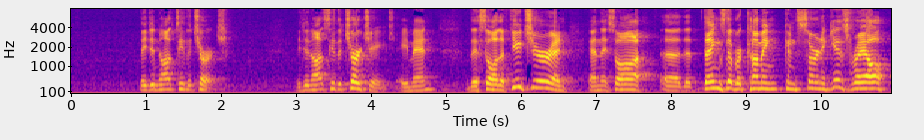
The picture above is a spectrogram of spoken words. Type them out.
they did not see the church. They did not see the church age. Amen. They saw the future and, and they saw uh, the things that were coming concerning Israel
